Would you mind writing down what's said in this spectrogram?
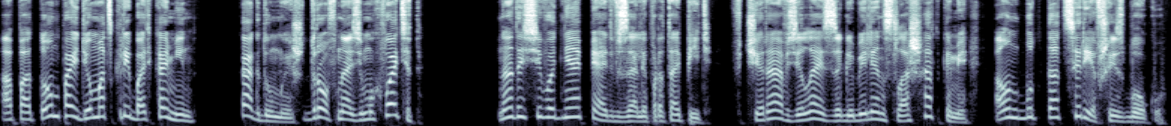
А потом пойдем отскребать камин. Как думаешь, дров на зиму хватит? Надо сегодня опять в зале протопить. Вчера взялась за гобелен с лошадками, а он будто отсыревший сбоку.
